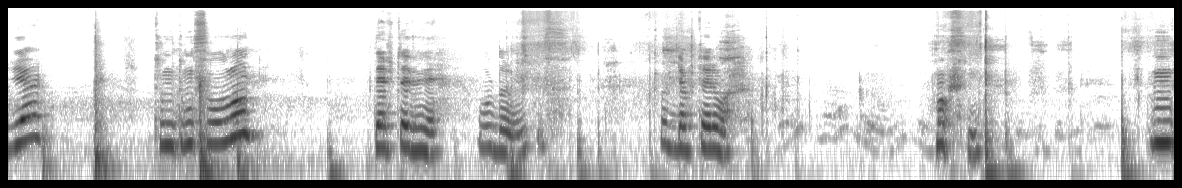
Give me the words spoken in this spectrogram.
Ne göstereceğim? Tum Tum Suğur'un defterini. Burada bir defteri var. Maksimum. Hmm.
